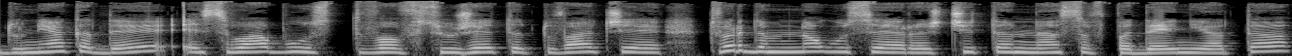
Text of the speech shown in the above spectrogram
до някъде е слабост в сюжета това, че твърде много се разчита на съвпаденията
